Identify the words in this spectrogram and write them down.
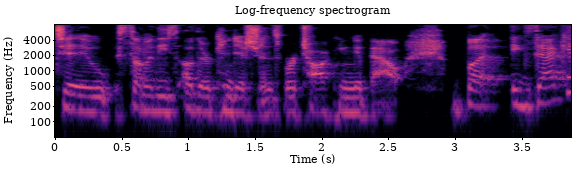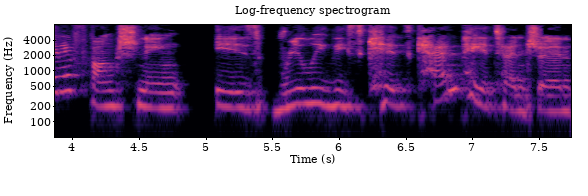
to some of these other conditions we're talking about. But executive functioning is really these kids can pay attention.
